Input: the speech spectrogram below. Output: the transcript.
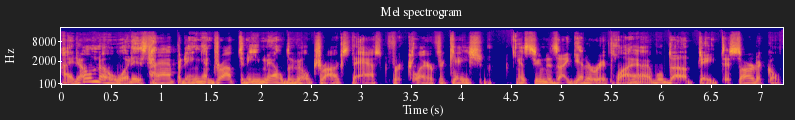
I don't know what is happening and dropped an email to Viltrox to ask for clarification. As soon as I get a reply, I will update this article.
